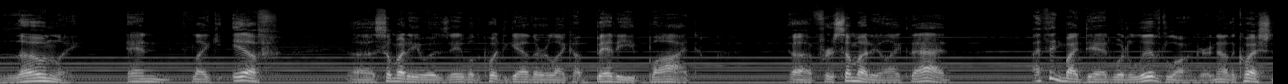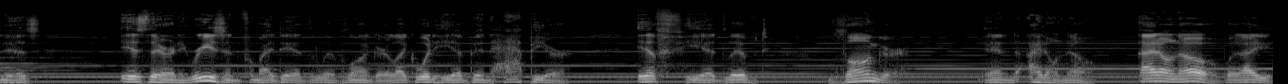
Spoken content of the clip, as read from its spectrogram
lonely. And like if uh, somebody was able to put together like a Betty Bot uh, for somebody like that, I think my dad would have lived longer. Now the question is, is there any reason for my dad to live longer? Like, would he have been happier if he had lived longer? And I don't know. I don't know, but I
